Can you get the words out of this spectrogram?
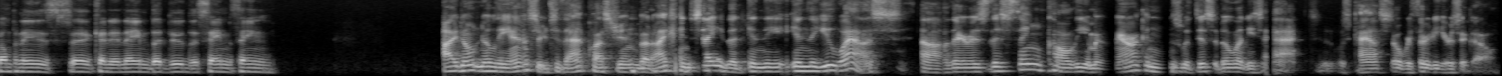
companies uh, can you name that do the same thing? I don't know the answer to that question, but I can say that in the in the U.S. Uh, there is this thing called the Americans with Disabilities Act. It was passed over 30 years ago,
